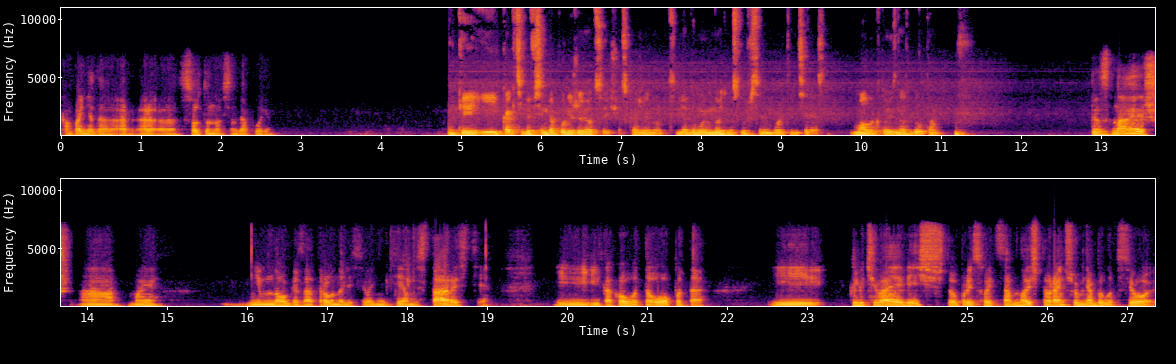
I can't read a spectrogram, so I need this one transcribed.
компания, да, создана в Сингапуре. Окей, okay. и как тебе в Сингапуре живется еще, скажи, вот, я думаю, многим слушателям будет интересно. Мало кто из нас был там. Ты знаешь, а, мы немного затронули сегодня тему старости – и, и какого-то опыта. И ключевая вещь, что происходит со мной, что раньше у меня было все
